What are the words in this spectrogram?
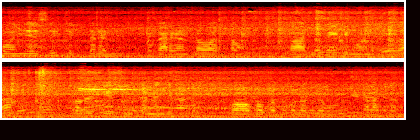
ఫోన్ చేసి చెప్తారండి ఒక అరగంటలో వస్తాం కార్లో వెయిటింగ్ ఉండదు కదా. త్వరగా చేసి గోవా పప్పు గులాబ్ జాము కలెక్షన్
